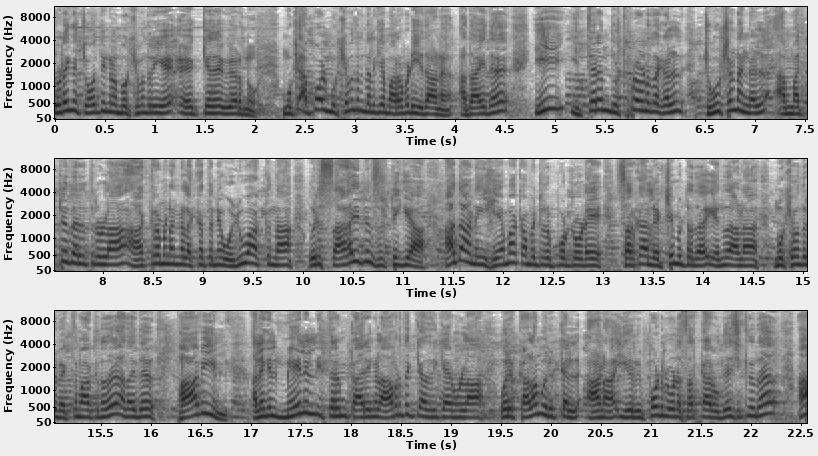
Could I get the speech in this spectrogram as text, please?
തുടങ്ങിയ ചോദ്യങ്ങൾ മുഖ്യമന്ത്രിയെ ഉയർന്നു. അപ്പോൾ മുഖ്യമന്ത്രി നൽകിയ മറുപടി ഇതാണ്. അതായത് ഈ ഇത്തരം ദുഷ്പ്രവണതകൾ ചൂഷണങ്ങൾ മറ്റു തരത്തിലുള്ള ആക്രമണങ്ങളൊക്കെ തന്നെ ഒഴിവാക്കുന്ന ഒരു സാഹചര്യം സൃഷ്ടിക്കുക. അതാണ് ഈ ഹേമ കമ്മിറ്റി റിപ്പോർട്ടിലൂടെ സർക്കാർ ലക്ഷ്യമിട്ടത് എന്നതാണ് മുഖ്യമന്ത്രി വ്യക്തമാക്കുന്നത്. അതായത് ഭാവിയിൽ അല്ലെങ്കിൽ മേലിൽ ഇത്തരം കാര്യങ്ങൾ ആവർത്തിക്കാതിരിക്കാനുള്ള ഒരു കളമൊരുക്കൽ ആണ് ഈ റിപ്പോർട്ടിലൂടെ സർക്കാർ ഉദ്ദേശിക്കുന്നത്. ആ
